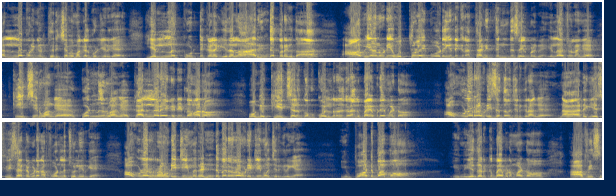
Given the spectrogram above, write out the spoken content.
நல்லா புரிஞ்சுக்கணும். திருச்சபை மக்கள் புரிஞ்சுடுங்க எல்லாம் கூட்டுக்கழகு. இதெல்லாம் அறிந்த பிறகு தான் ஆவியானுடைய ஒத்துழைப்போடு இன்றைக்கு நான் தனித்து நின்று செயல்படுகிறேன். எல்லாரும் சொல்கிறாங்க கீச்சிடுவாங்க கொன்னுருவாங்க கல்லறையை கட்டிட்டு தான் வரோம். உங்கள் கீச்சலுக்கும் கொல்றதுக்கும் நாங்கள் பயப்படவே மாட்டோம். அவ்வளோ ரவுடி சத்தம் வச்சுருக்குறாங்க. நான் அன்றைக்கி எஸ்பி சார்கிட்ட கூட நான் ஃபோனில் சொல்லியிருக்கேன். அவ்வளோ ரவுடி டீம் ரெண்டு பேரும் ரவுடி டீம் வச்சுருக்கிறீங்க. போட்டு பார்ப்போம். இன்னும் எதற்கும் பயப்பட மாட்டோம். ஆஃபீஸு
